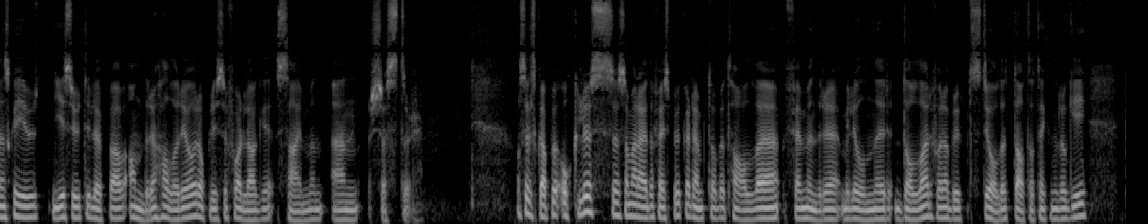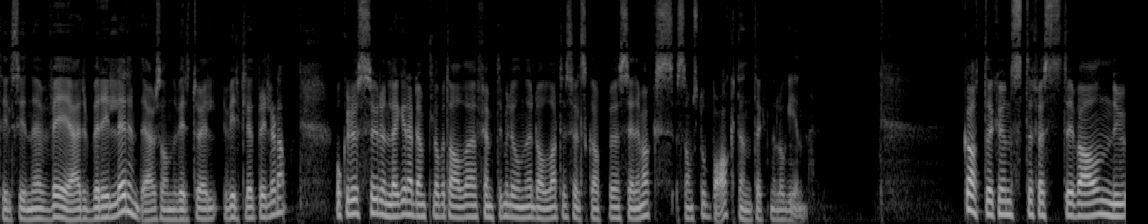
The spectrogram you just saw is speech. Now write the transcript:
Den skal gis ut i løpet av andre halvår i år, opplyser forlaget Simon and Schuster. Og selskapet Oculus, som er eid av Facebook, er dømt til å betale 500 millioner dollar for å ha brukt stjålet datateknologi til sine VR-briller. Det er sånn virtuell virkelighet-briller, da. Oculus' grunnlegger er dømt til å betale 50 millioner dollar til selskapet Zenimax, som sto bak denne teknologien. Gatekunstfestivalen New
